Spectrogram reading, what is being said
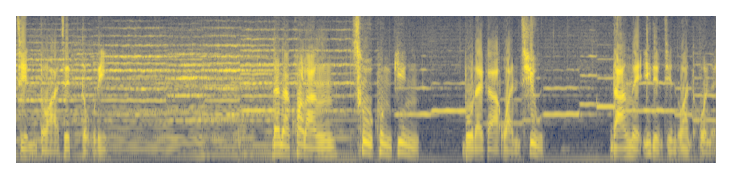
真大这道理。咱若看人处困境，无来甲援手，人呢一定真怨恨的。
